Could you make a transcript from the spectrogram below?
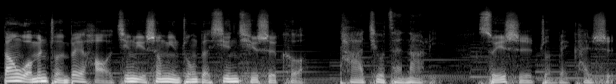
当我们准备好经历生命中的新奇时刻，它就在那里，随时准备开始。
